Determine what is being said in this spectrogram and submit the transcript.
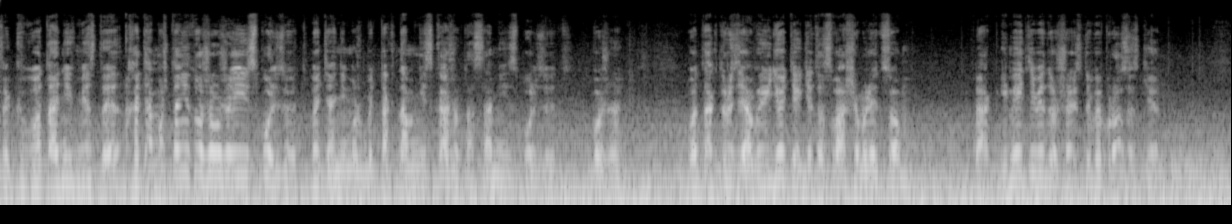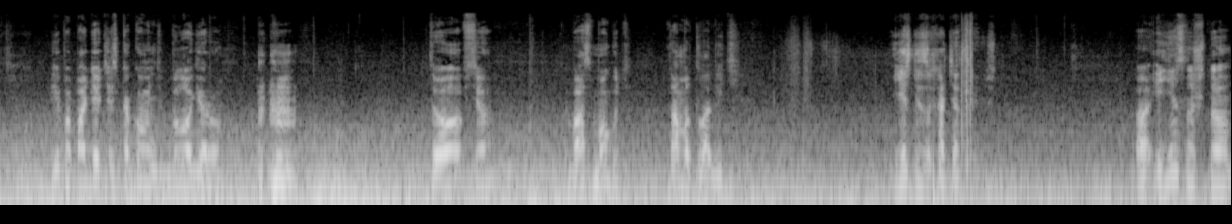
Так вот, они вместо... Хотя, может, они тоже уже и используют. Знаете, они, может быть, так нам не скажут, а сами используют. Боже. Вот так, друзья, вы идете где-то с вашим лицом. Так, имейте в виду, что если вы в розыске и попадетесь к какому-нибудь блогеру, то все, вас могут там отловить. Если захотят, конечно. А, единственное, что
